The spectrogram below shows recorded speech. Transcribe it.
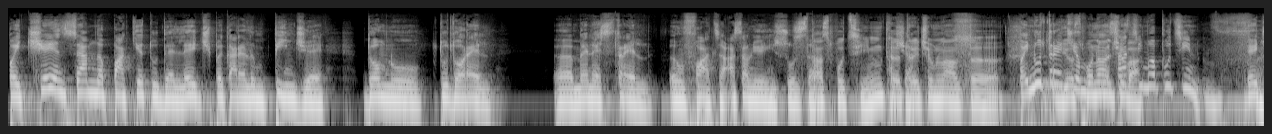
Păi ce înseamnă pachetul de legi pe care îl împinge domnul Tudorel? Uh, menestrel în față. Asta nu e insultă. Stați puțin, că Așa. trecem la altă... Păi nu trecem, lăsați-mă puțin. Deci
